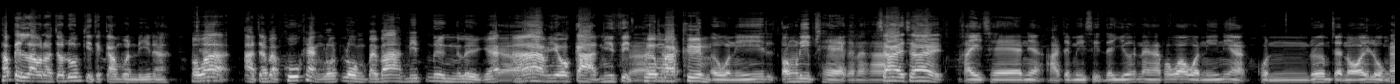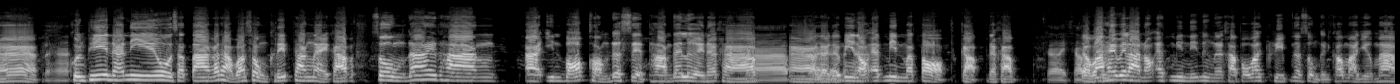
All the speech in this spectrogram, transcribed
ถ้าเป็นเราเราจะร่วมกิจกรรมวันนี้นะ เพราะว่าอาจจะแบบคู่แข่งลดลงไปบ้างนิดนึงอะไรอย่างเงี้ยใช่อ่ามีโอกาสมีสิทธิ์เพิ่มมากขึ้นเออวันนี้ต้องรีบแชร์กันนะฮะใช่ใช่ใครแชร์เนี่ยอาจจะมีสิทธิ์ได้เยอะนะฮะเพราะว่าวันนี้เนี่ยคนเริ่มจะน้อยลงอ่านะฮะคุณพี่นะนิวสตางค์ก็ถามว่าส่งคลิปทางไหนครับ ส่งได้ทาง อ่าอินบ็อกของ The Set Time ได้เลยนะครับครับอ่าใช่แล้วเดี๋ยวมีแล้วนะครับน้องแอดมินมาตอบกลับนะครับ ใช่ครับแต่ว่าให้เวลาน้องแอดมินนิดนึงนะครับ เพราะว่าคลิปเนี่ยส่งกันเข้ามาเยอะมาก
